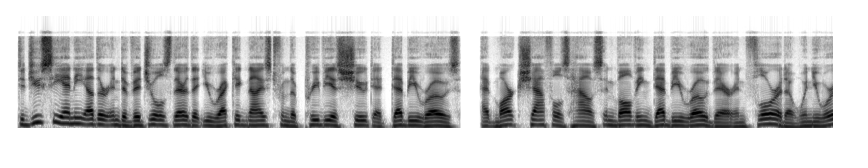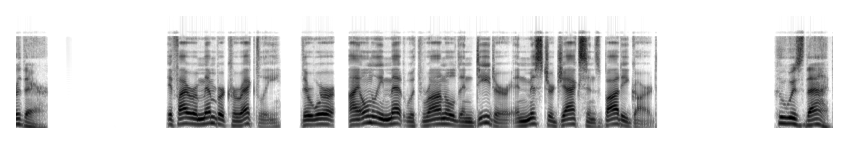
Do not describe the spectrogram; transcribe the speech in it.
Did you see any other individuals there that you recognized from the previous shoot at Debbie Rowe's, at Mark Schaffel's house involving Debbie Rowe there in Florida when you were there? If I remember correctly, there were, I only met with Ronald and Dieter and Mr. Jackson's bodyguard. Who was that?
